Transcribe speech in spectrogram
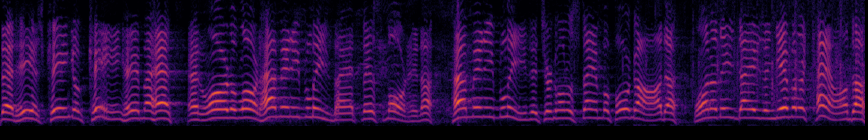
that He is King of Kings, amen, and Lord of Lords. How many believe that this morning? Uh, how many believe that you're going to stand before God uh, one of these days and give an account uh,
